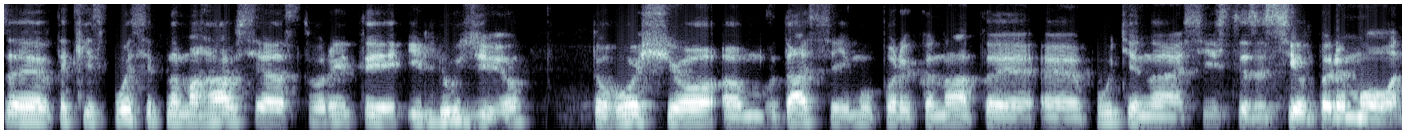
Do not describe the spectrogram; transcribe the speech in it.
в такий спосіб намагався створити ілюзію того, що ем, вдасться йому переконати е, Путіна сісти за стіл перемовин.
